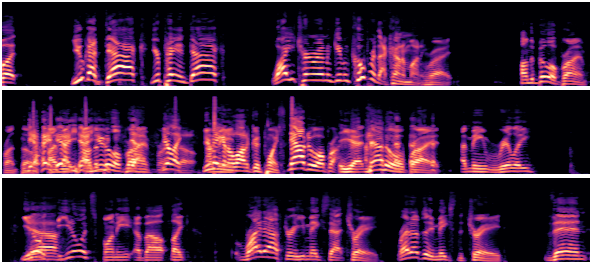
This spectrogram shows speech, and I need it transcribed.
But you got Dak. You're paying Dak. Why are you turn around and giving Cooper that kind of money? Right. On the Bill O'Brien front, though. Yeah, I yeah, mean, yeah. On the you- Bill O'Brien yeah, front, you're like though, you're I making mean, a lot of good points. Now to O'Brien. Yeah, now to O'Brien. I mean, really? You Yeah. know, you know what's funny about like right after he makes that trade, right after he makes the trade, then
